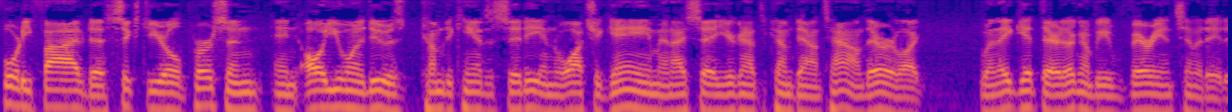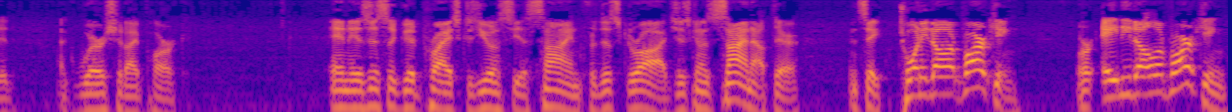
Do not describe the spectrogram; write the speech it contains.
45 to 60 year old person and all you want to do is come to Kansas City and watch a game, and I say you're going to have to come downtown, they're like, when they get there, they're going to be very intimidated. Like, where should I park? And is this a good price? Because you don't see a sign for this garage. It's going to sign out there and say twenty dollar parking or eighty dollar parking,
